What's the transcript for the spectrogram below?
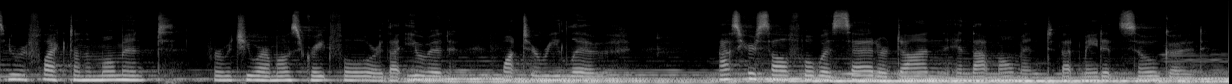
as you reflect on the moment for which you are most grateful or that you would want to relive, ask yourself what was said or done in that moment that made it so good.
